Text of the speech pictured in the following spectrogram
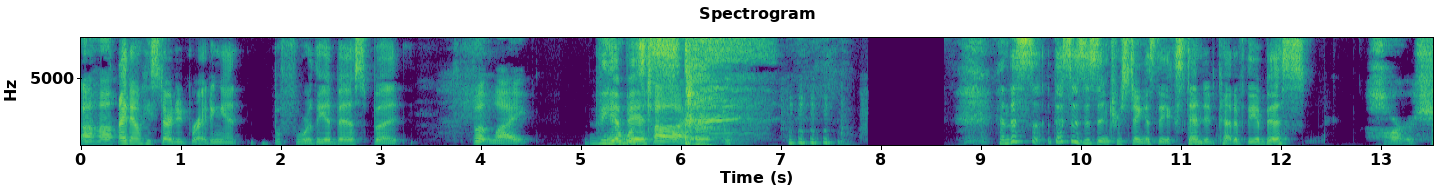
Uh huh. I know he started writing it before The Abyss, but But like, The Abyss. time. And this this is as interesting as the extended cut of The Abyss. Harsh.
